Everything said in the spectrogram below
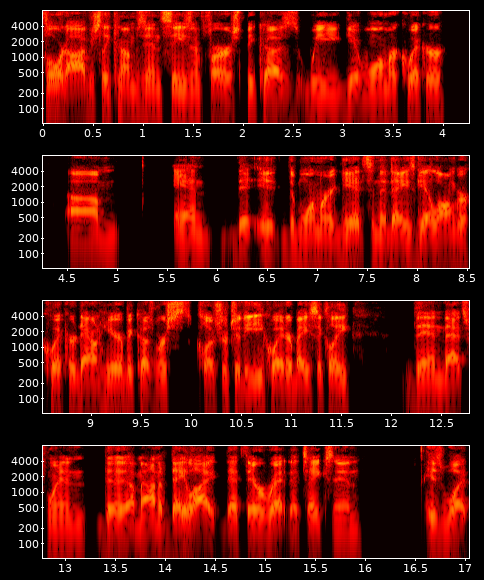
Florida obviously comes in season first because we get warmer quicker, um, and the, it, the warmer it gets and the days get longer quicker down here because we're closer to the equator, basically. Then that's when the amount of daylight that their retina takes in is what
